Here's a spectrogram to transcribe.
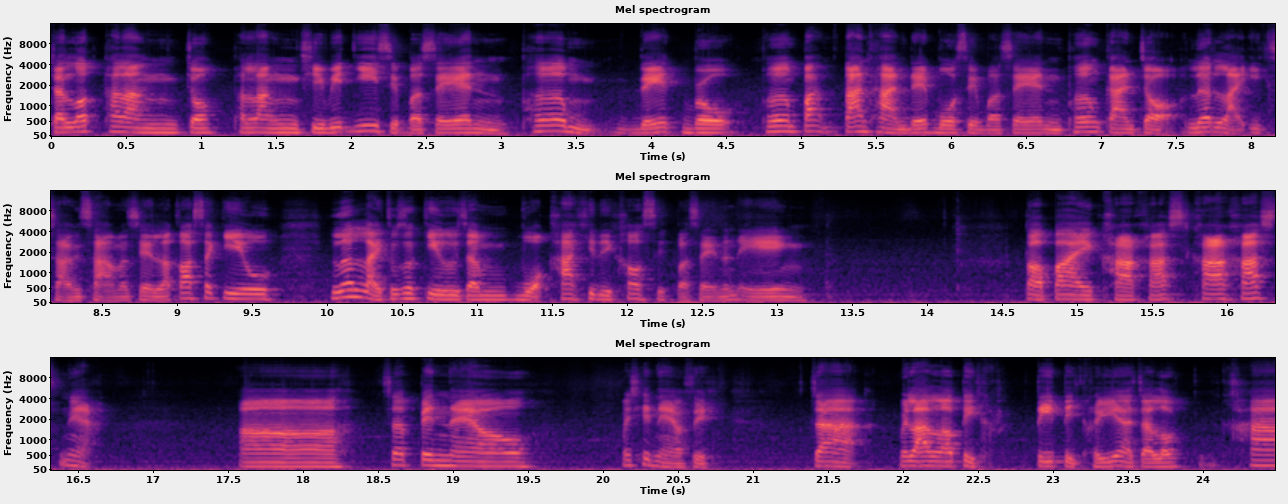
จะลดพลังจบพลังชีวิต 20%เพิ่มเดดโบเพิ่มต้านทานเดดโบ10%เพิ่มการเจาะเลือดไหลอีก 33%แล้วก็สกิลเลือดไหลทุกสกิลจะบวกค่าคิดเข้า 10%นั่นเอง ต่อไปคาคัสคาคัสเนี่ยจะเป็นแนวไม่ใช่แนวสิ จะเวลาเราติดตีติดเครียดจะลดค่า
